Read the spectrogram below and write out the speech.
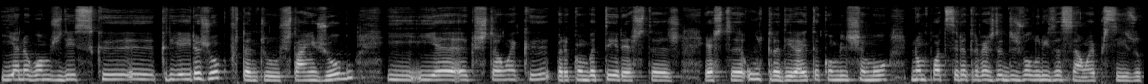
E Ana Gomes disse que eh, queria ir a jogo, portanto, está em jogo. E, e a, a, questão é que, para combater estas, esta ultradireita, como lhe chamou, não pode ser através da desvalorização. É preciso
